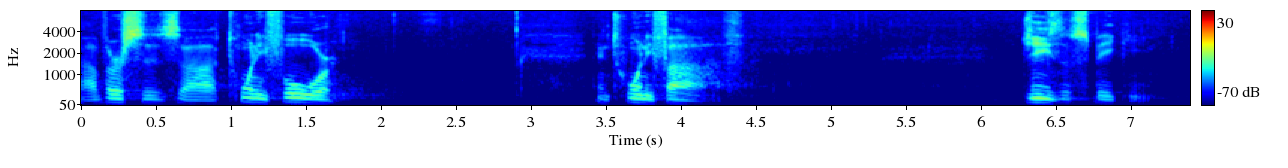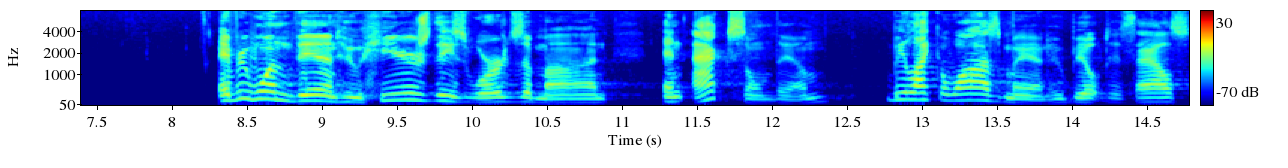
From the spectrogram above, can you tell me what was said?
uh, verses uh, 24 and 25, Jesus speaking. Everyone then who hears these words of mine and acts on them will be like a wise man who built his house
